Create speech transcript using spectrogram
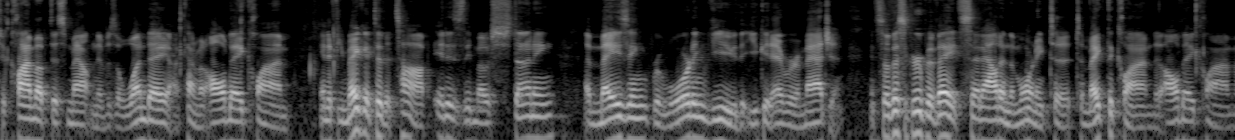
to climb up this mountain. It was a one day, kind of an all day climb. And if you make it to the top, it is the most stunning, amazing, rewarding view that you could ever imagine. And so this group of eight set out in the morning to, to make the climb, the all day climb.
